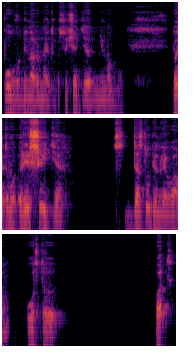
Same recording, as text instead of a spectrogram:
пол вебинара на это посвящать я не могу. Поэтому решите, доступен ли вам остеопат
